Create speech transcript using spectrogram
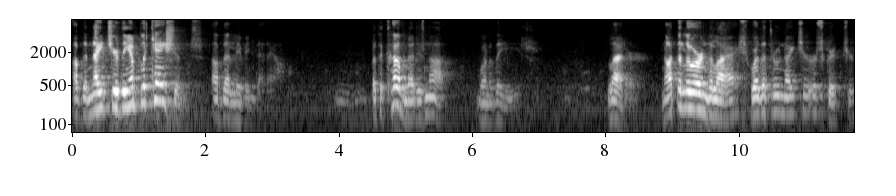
of the nature, of the implications of that living that out. But the covenant is not one of these latter. Not the lure and the lash, whether through nature or scripture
